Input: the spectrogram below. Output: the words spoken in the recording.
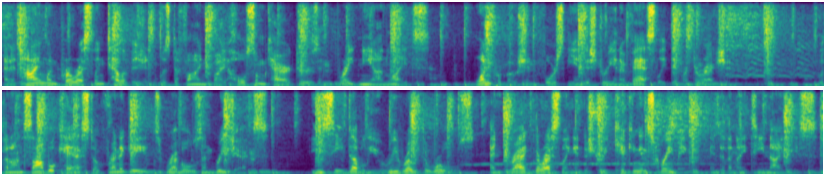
At a time when pro wrestling television was defined by wholesome characters and bright neon lights, one promotion forced the industry in a vastly different direction. With an ensemble cast of renegades, rebels, and rejects, ECW rewrote the rules and dragged the wrestling industry kicking and screaming into the 1990s.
